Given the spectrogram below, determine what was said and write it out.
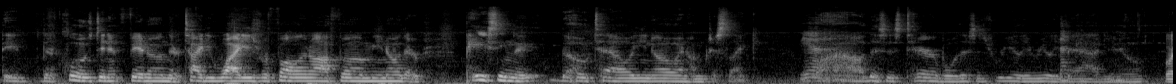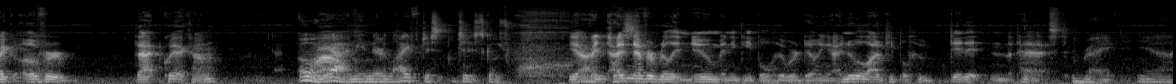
they their clothes didn't fit them, their tidy whities were falling off them, you know they're pacing the the hotel, you know, and I'm just like Yeah. wow, this is terrible. This is really, really bad, you know. Like over that quick, huh? Oh Wow. yeah, I mean their life just just goes. Yeah, I, It I never really knew many people who were doing it. I knew a lot of people who did it in the past. Right. Yeah.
